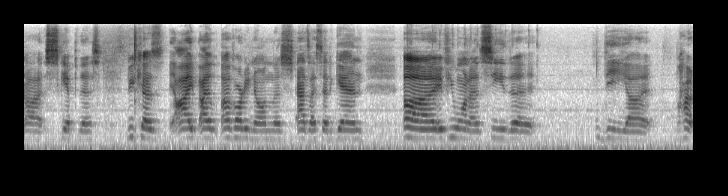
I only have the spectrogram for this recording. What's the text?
uh, skip this because I, I I've already known this. As I said again, uh, if you want to see the the uh, how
